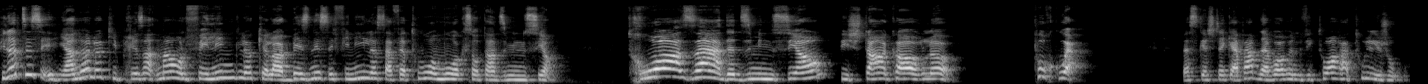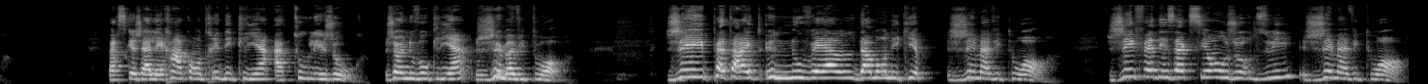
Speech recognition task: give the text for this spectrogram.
Puis là, tu sais, il y en a là, qui présentement ont le feeling là, que leur business est fini. Là, ça fait trois mois qu'ils sont en diminution. Trois ans de diminution, puis je suis encore là. Pourquoi? Parce que j'étais capable d'avoir une victoire à tous les jours. Parce que j'allais rencontrer des clients à tous les jours. J'ai un nouveau client, j'ai ma victoire. J'ai peut-être une nouvelle dans mon équipe, j'ai ma victoire. J'ai fait des actions aujourd'hui, j'ai ma victoire.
